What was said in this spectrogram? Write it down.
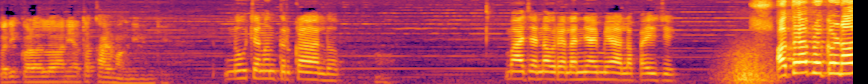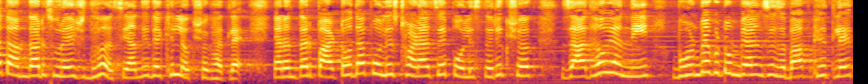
कधी कळालं आणि आता काय मागणी नेमकी नऊच्या नंतर कळालं. माझ्या नवऱ्याला न्याय मिळाला पाहिजे. आता या प्रकरणात आमदार सुरेश धस यांनी देखील लक्ष घातलंय. यानंतर पाटोदा पोलीस ठाण्याचे पोलीस निरीक्षक जाधव यांनी भोंडवे कुटुंबियांचे जबाब घेतलेत.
